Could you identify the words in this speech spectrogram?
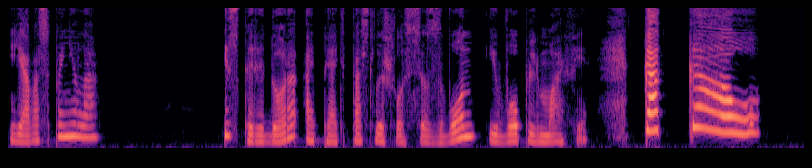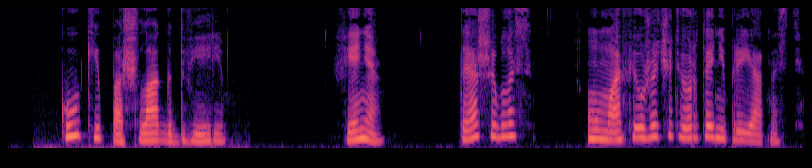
«Я вас поняла». Из коридора опять послышался звон и вопль мафии. «Какао!» Куки пошла к двери. «Феня, ты ошиблась. У мафии уже четвертая неприятность».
